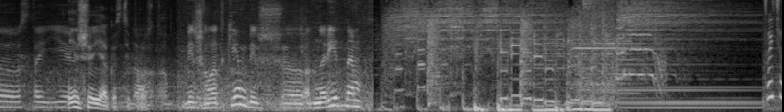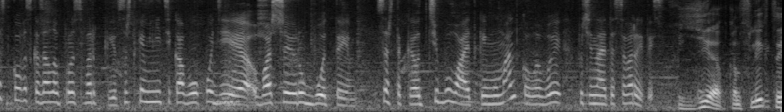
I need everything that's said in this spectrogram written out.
е, стає Іншої якості да, просто. більш гладким, більш е, однорідним. Ви частково сказали про сварки. Все ж таки мені цікаво у ході вашої роботи. Все ж таки, от чи буває такий момент, коли ви починаєте сваритись? Є конфлікти,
